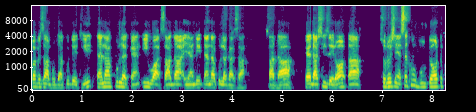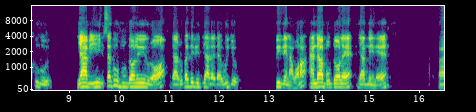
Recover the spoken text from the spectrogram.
ပပ္ပဇဗုဒ္ဓကုတေတိတန္တာကုလကံဣဝဇာတာအယန္တိတန္တာကုလကဇာဇာတာအဲဒါရှိစေတော့ဒါဆိုလို့ရှိရင်စက္ခုဘူတော်တစ်ခုကိုရပြီစက္ခုဘူတော်လေးကိုတော့ဒါရူပတိတိပြတဲ့တဲ့ဝိဇ္ဇုသိတင်တာပေါ့နော်အန္တဘူတော်လည်းရတင်တယ် အာ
